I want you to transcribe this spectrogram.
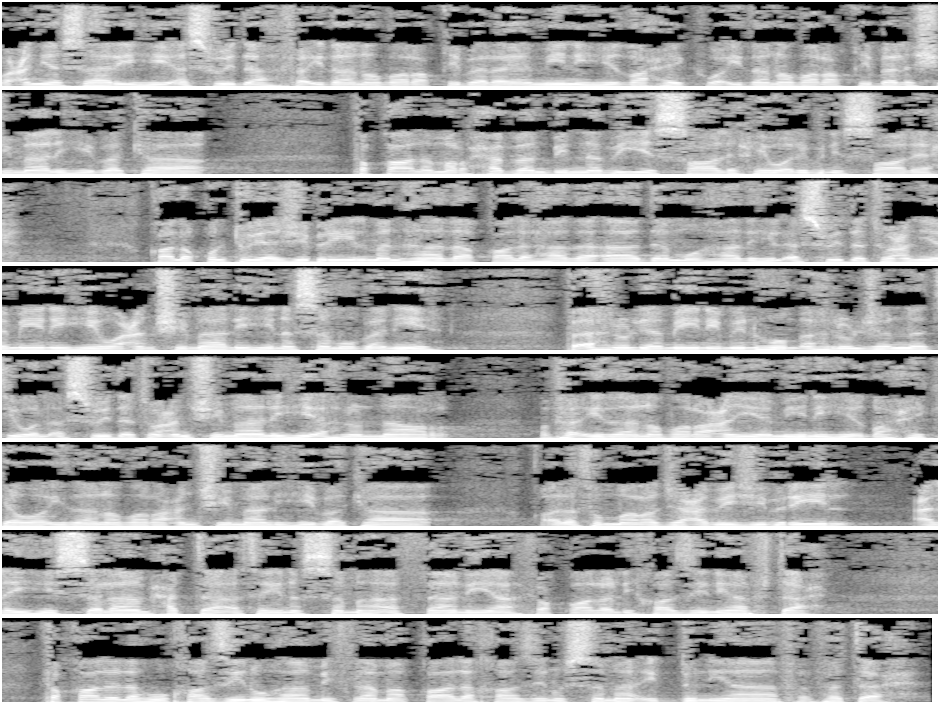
وعن يساره أسودة فإذا نظر قبل يمينه ضحك وإذا نظر قبل شماله بكى. فقال مرحبا بالنبي الصالح والابن الصالح. قال قلت يا جبريل من هذا؟ قال هذا آدم وهذه الأسودة عن يمينه وعن شماله نسم بنيه. فأهل اليمين منهم أهل الجنة والأسودة عن شماله أهل النار. فإذا نظر عن يمينه ضحك وإذا نظر عن شماله بكى. قال ثم رجع بي جبريل عليه السلام حتى أتينا السماء الثانية. فقال لخازنها افتح. فقال له خازنها مثل ما قال خازن السماء الدنيا ففتح.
